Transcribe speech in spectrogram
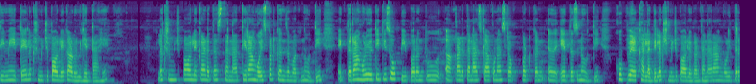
ती मी इथे लक्ष्मीची पावले काढून घेत आहे. लक्ष्मीची पावले काढत असताना ती रांगोळीच पटकन जमत नव्हती. एक तर रांगोळी होती ती सोपी परंतु काढतानाच का कोणा स्टॉक पटकन येतच नव्हती. खूप वेळ खाल्ला ती लक्ष्मीची पावले काढताना. रांगोळी तर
